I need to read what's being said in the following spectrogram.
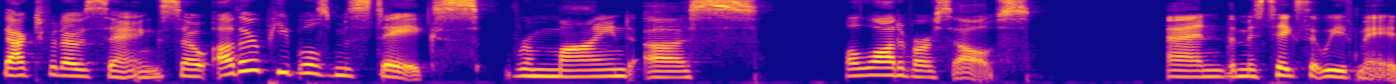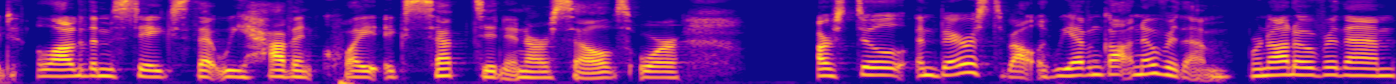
back to what I was saying. So, other people's mistakes remind us a lot of ourselves and the mistakes that we've made, a lot of the mistakes that we haven't quite accepted in ourselves or are still embarrassed about. Like we haven't gotten over them. We're not over them.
